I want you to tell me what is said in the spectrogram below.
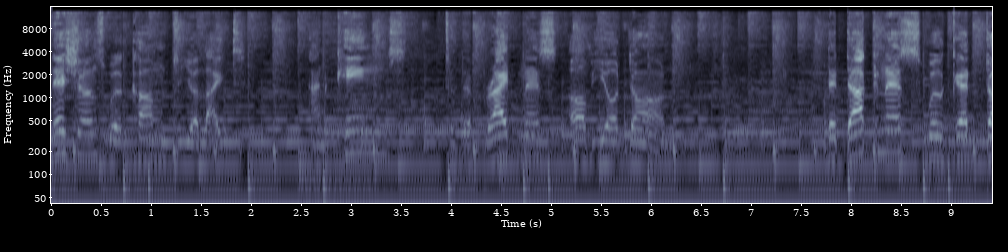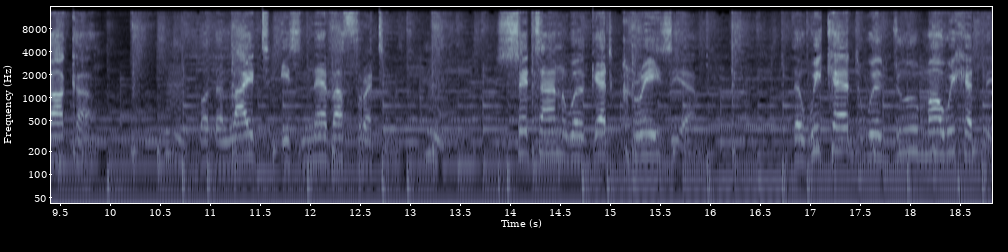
Nations will come to your light, and kings to the brightness of your dawn. The darkness will get darker, hmm. but the light is never threatened. Hmm. Satan will get crazier. The wicked will do more wickedly.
